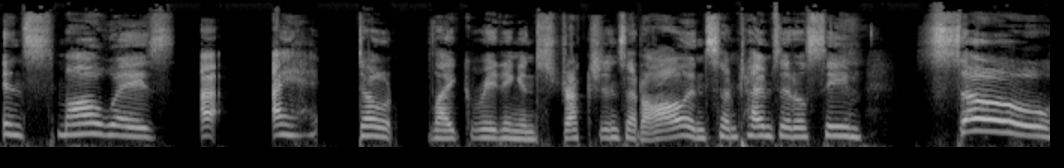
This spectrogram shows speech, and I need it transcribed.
in small ways, I, I don't like reading instructions at all. And sometimes it'll seem so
